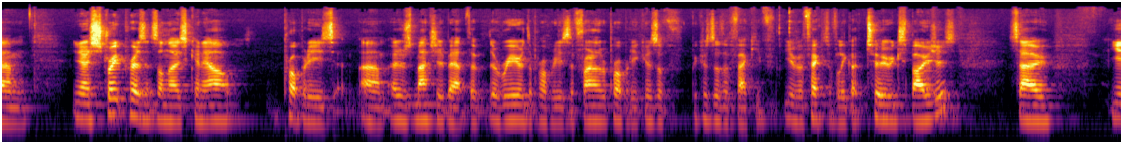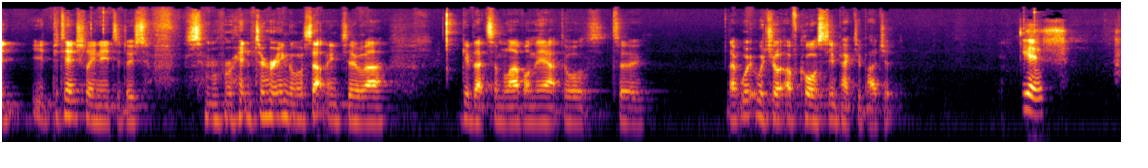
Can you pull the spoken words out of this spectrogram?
you know street presence on those canal properties um, as much about the, the rear of the property as the front of the property because of because of the fact you've, you've effectively got two exposures. So you'd, you'd potentially need to do some, some rendering or something to uh, give that some love on the outdoors too, which will of course impact your budget. Yes,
